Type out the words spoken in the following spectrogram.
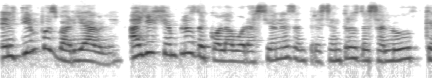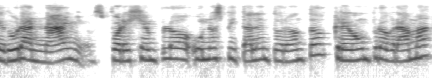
el tiempo es variable. Hay ejemplos de colaboraciones entre centros de salud que duran años. Por ejemplo, un hospital en Toronto creó un programa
